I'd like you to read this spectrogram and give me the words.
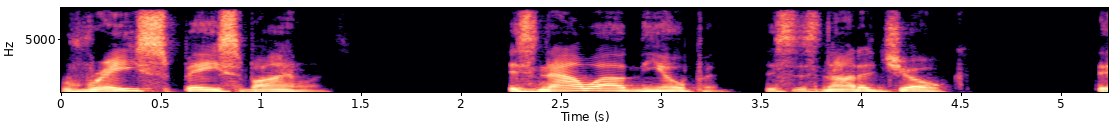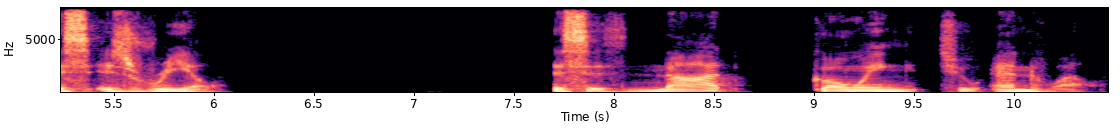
race based violence, is now out in the open. This is not a joke. This is real. This is not going to end well.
